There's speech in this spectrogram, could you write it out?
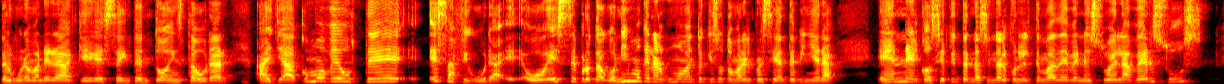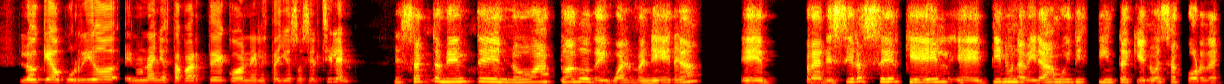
de alguna manera, que se intentó instaurar allá. ¿Cómo ve usted esa figura eh, o ese protagonismo que en algún momento quiso tomar el presidente Piñera en el concierto internacional con el tema de Venezuela versus lo que ha ocurrido en un año esta parte con el estallido social chileno? Exactamente, no ha actuado de igual manera. Eh, pareciera ser que él eh, tiene una mirada muy distinta que no es acorde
